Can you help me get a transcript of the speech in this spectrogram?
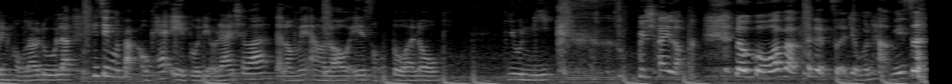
เป็นของเราดูแล้ว ที่จริงมันแบบเอาแค่ A ตัวเดียวได้ใช่ปะแต่เราไม่เอาเราเอา A สองตัวเรายูนิคไม่ใช่หรอก เรากลัวว่าแบบถ้าเกิดเสิร์ชเดี๋ยวมันหาไม่เจอ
